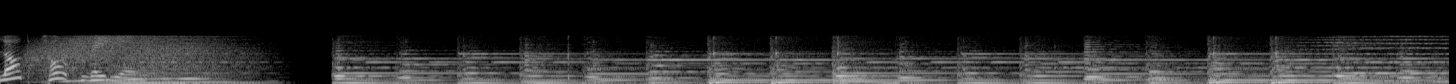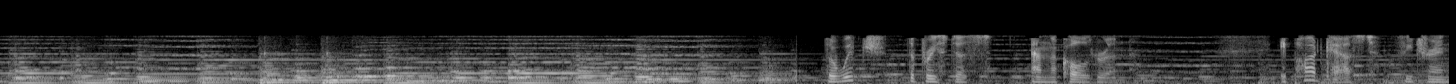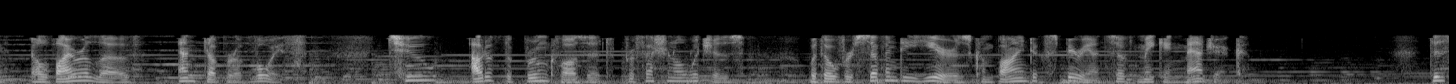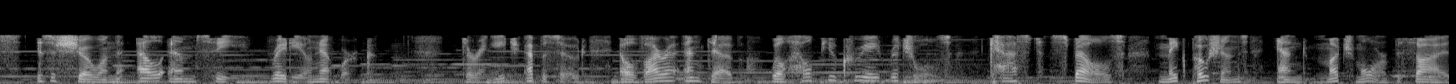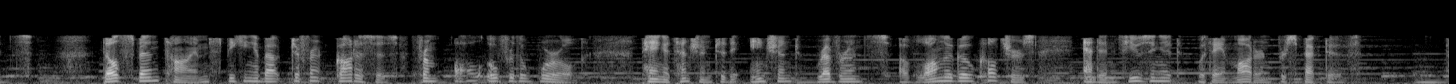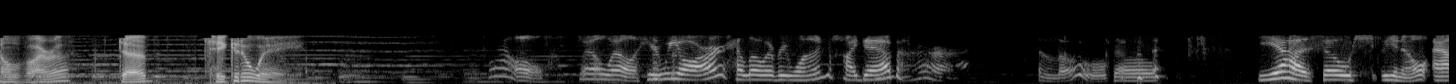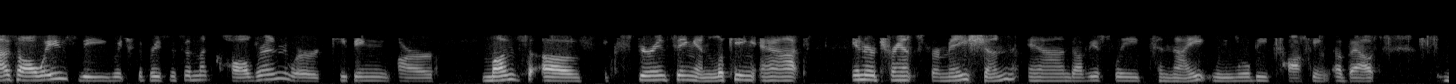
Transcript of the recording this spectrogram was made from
Blog Talk Radio. The Witch, the Priestess, and the Cauldron. A podcast featuring Elvyra Love and Deborah Voith, two out of the broom closet professional witches with over 70 years combined experience of making magic. This is a show on the LMC radio network. During each episode, Elvyra and Deb will help you create rituals, cast spells, make potions, and much more besides. They'll spend time speaking about different goddesses from all over the world, paying attention to the ancient reverence of long ago cultures and infusing it with a modern perspective. Elvyra, Deb, take it away. Well, well, well, here we are. Hello, everyone. Hi, Deb. Hello. So, yeah, so, you know, as always, the Witch, the Priestess, and the Cauldron, we're keeping our month of experiencing and looking at inner transformation. And obviously tonight we will be talking about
